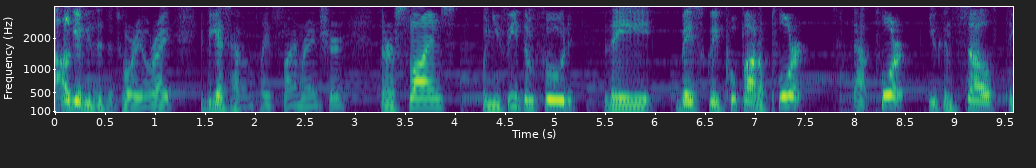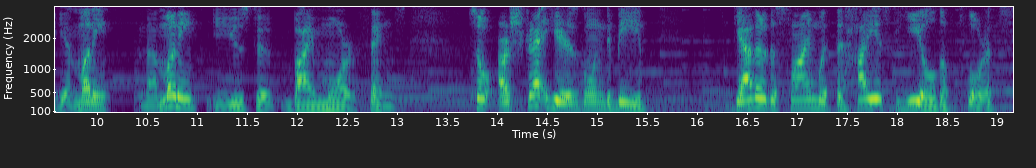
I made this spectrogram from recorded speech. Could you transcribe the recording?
I'll give you the tutorial, right? If you guys haven't played Slime Rancher. There are slimes. When you feed them food, they basically poop out a plort. That plort you can sell to get money, and that money you use to buy more things. So our strat here is going to be gather the slime with the highest yield of plorts,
